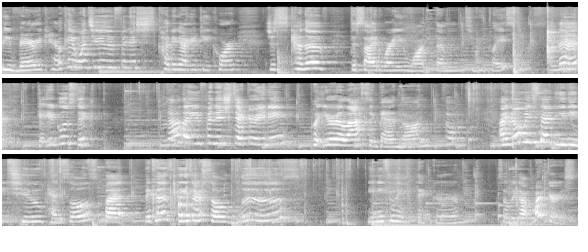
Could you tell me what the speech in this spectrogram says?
Be very careful. Okay, once you finish cutting out your decor, just kind of decide where you want them to be placed. And then get your glue stick. now that you finished decorating, put your elastic band on. So I know we said you need two pencils, but because these are so loose, you need something thicker. So we got markers.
